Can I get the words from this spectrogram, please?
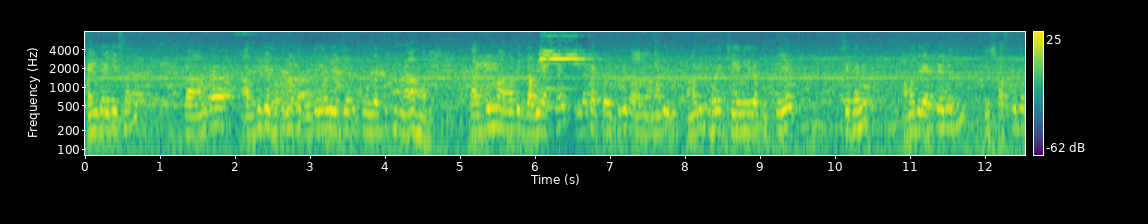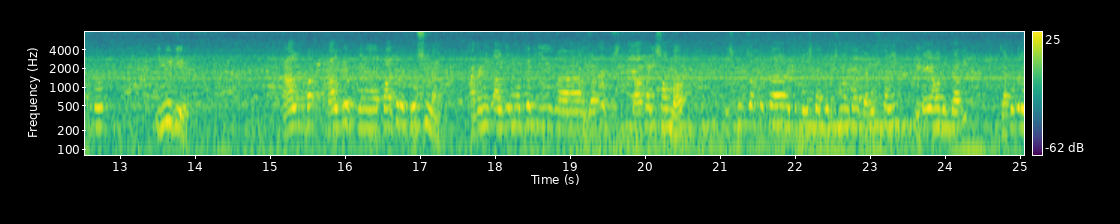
স্যানিটাইজেশন তা আমরা আজকে যে ঘটনাটা ঘটে গেল, এর যাতে পুনরাবৃত্তি না হয়, তার জন্য আমাদের দাবি একটাই, এলাকার তরফ থেকে কারণ আমাদের আমাদের ঘরের ছেলেমেয়েরা পড়তে যায়, সেখানে আমাদের একটাই দাবি যে স্বাস্থ্য দপ্তর ইমিডিয়েট কাল বা কালকে আহ, পা করে পরশু নাই আগামী কালকের মধ্যে কি যত তাড়াতাড়ি সম্ভব স্কুল চত্বরটা একটু পরিষ্কার পরিচ্ছন্নতার ব্যবস্থা নেই এটাই আমাদের দাবি যাতে করে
